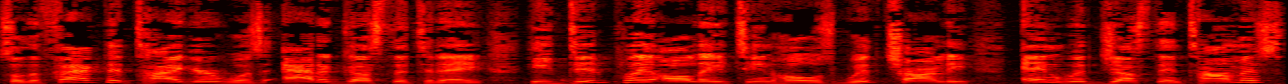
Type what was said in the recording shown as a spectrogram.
So the fact that Tiger was at Augusta today, he did play all 18 holes with Charlie and with Justin Thomas.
